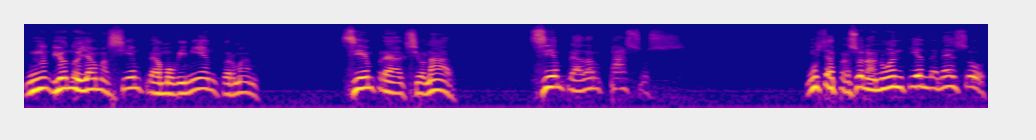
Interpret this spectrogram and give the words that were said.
Dios nos llama siempre a movimiento, hermano. Siempre a accionar. Siempre a dar pasos. Muchas personas no entienden eso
